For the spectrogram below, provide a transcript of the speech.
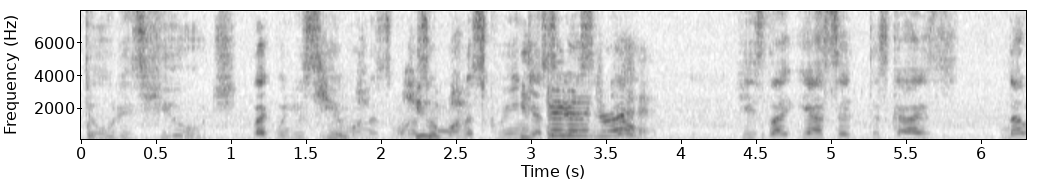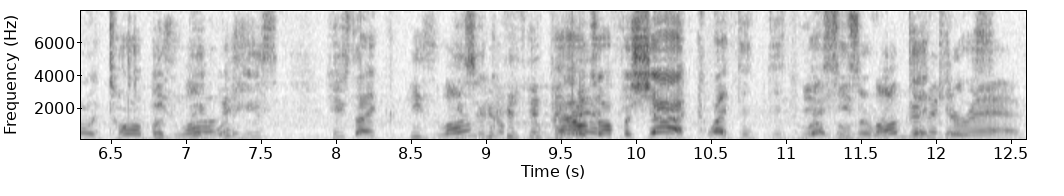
dude is huge. Like when you see him on the when I Huge. saw him on the screen He's yesterday, bigger than Durant. He's like, yeah, I said this guy's not only tall but He's big. long- He's he's like He's he's longer like a few than pounds Durant. off a Shaq. Like the, the Yeah, muscles he's are longer ridiculous. than Durant.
